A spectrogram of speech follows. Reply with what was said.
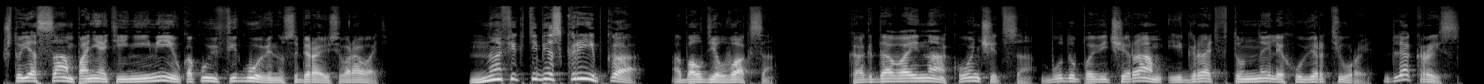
что я сам понятия не имею, какую фиговину собираюсь воровать. «Нафиг тебе скрипка!» — обалдел Вакса. «Когда война кончится, буду по вечерам играть в туннелях увертюры. Для крыс».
